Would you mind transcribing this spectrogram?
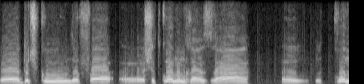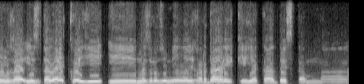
е, дочку Улефа е, Шетконунга за конунга із далекої і незрозумілої Гардаріки, яка десь там на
